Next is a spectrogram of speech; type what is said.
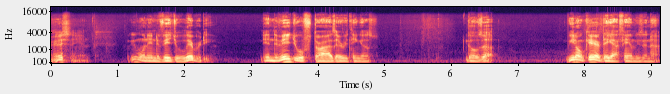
We're saying we want individual liberty. The individual thrives, everything else goes up. We don't care if they got families or not.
